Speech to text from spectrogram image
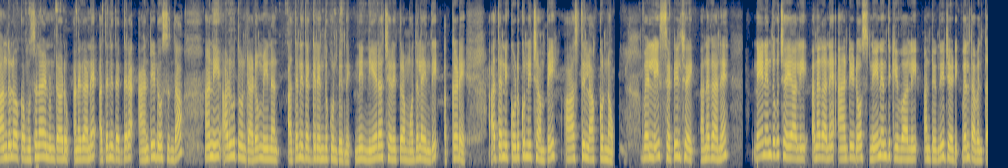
అందులో ఒక ముసలాయన ఉంటాడు. అనగానే అతని దగ్గర యాంటీడోస్ ఉందా? అని అడుగుతుంటాడు మీనన్. అతని దగ్గర ఎందుకు ఉంటుంది? నీ నేర చరిత్ర మొదలైంది అక్కడే. అతని కొడుకుని చంపి ఆస్తి లాక్కున్నావు. వెళ్ళి సెటిల్ చేయి. అనగానే నేనెందుకు చేయాలి అనగానే యాంటీడోస్ నేనెందుకు ఇవ్వాలి? అంటుంది జేడి. వెళ్తా వెళ్తా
